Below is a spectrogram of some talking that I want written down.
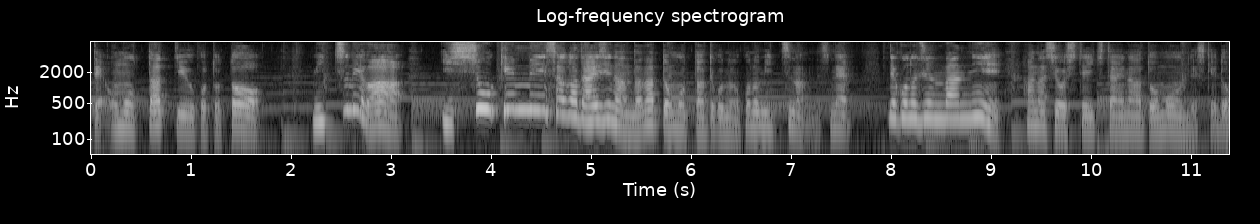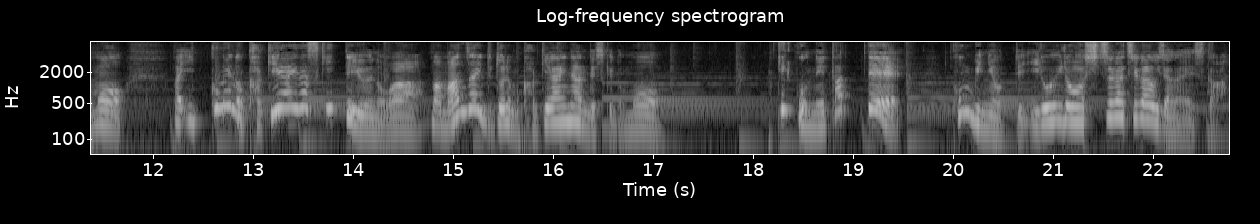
て思ったっていうことと、3つ目は一生懸命さが大事なんだなって思ったってことのこの3つなんですね。で、この順番に話をしていきたいなと思うんですけども、まあ、1個目の掛け合いが好きっていうのは、まあ、漫才ってどれも掛け合いなんですけども結構ネタってコンビによっていろいろ質が違うじゃないですか。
